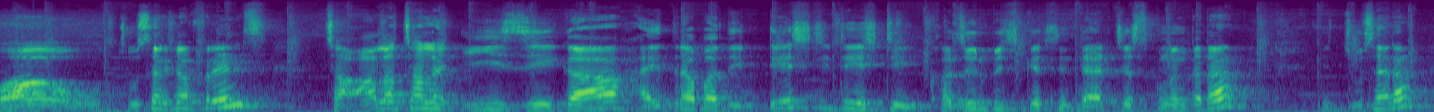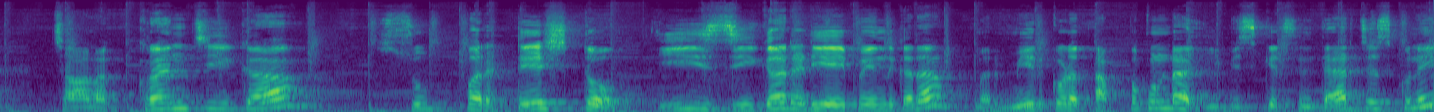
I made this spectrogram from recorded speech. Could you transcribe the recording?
వావ్ చూసారు కదా ఫ్రెండ్స్? చాలా చాలా ఈజీగా హైదరాబాద్ టేస్టీ టేస్టీ ఖజూర్ బిస్కెట్స్ని తయారు చేసుకున్నాం కదా. ఇది చూసారా? చాలా క్రంచీగా సూపర్ టేస్ట్తో ఈజీగా రెడీ అయిపోయింది కదా. మరి మీరు కూడా తప్పకుండా ఈ బిస్కెట్స్ని తయారు చేసుకుని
